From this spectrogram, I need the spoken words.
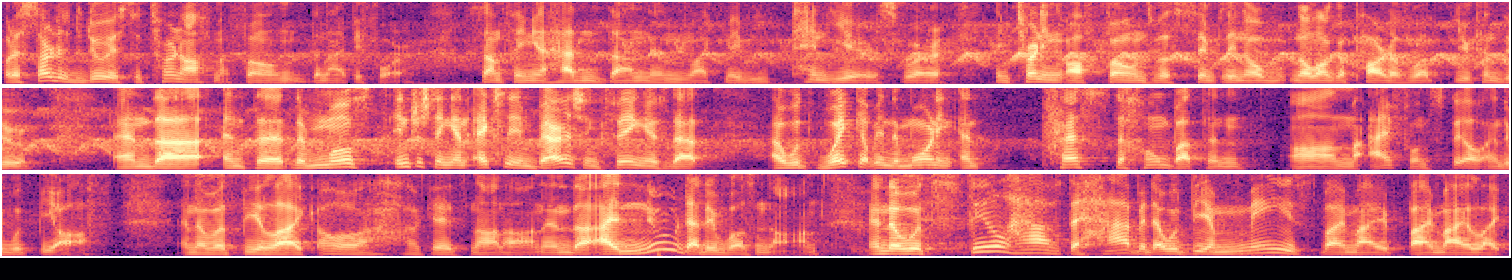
what I started to do is to turn off my phone the night before. Something I hadn't done in like maybe 10 years, where I think turning off phones was simply no, no longer part of what you can do. And, uh, and the, the most interesting and actually embarrassing thing is that I would wake up in the morning and press the home button on my iPhone still, and it would be off. And I would be like, oh, okay, it's not on. And uh, I knew that it wasn't on. And I would still have the habit. I would be amazed by my, by my like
